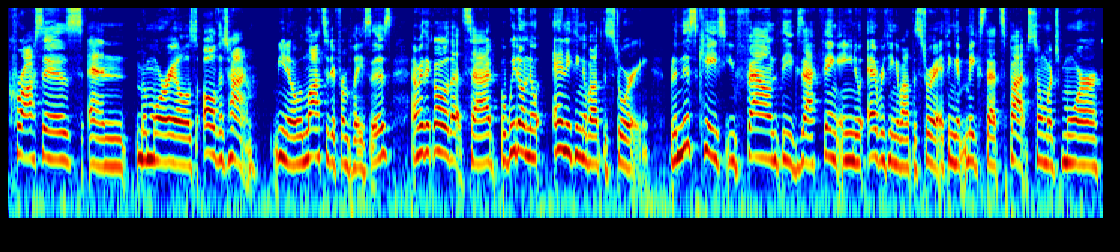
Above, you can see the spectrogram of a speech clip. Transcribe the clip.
crosses and memorials all the time, you know, lots of different places. And we think, oh, that's sad, but we don't know anything about the story. But in this case, you found the exact thing and you knew everything about the story. I think it makes that spot so much more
